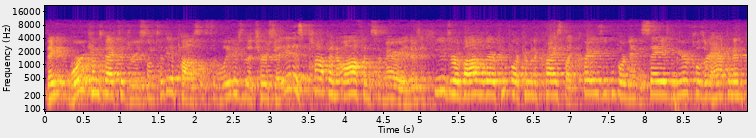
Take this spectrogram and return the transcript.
the word comes back to Jerusalem, to the apostles, to the leaders of the church that it is popping off in Samaria. There's a huge revival there. People are coming to Christ like crazy. People are getting saved. Miracles are happening.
